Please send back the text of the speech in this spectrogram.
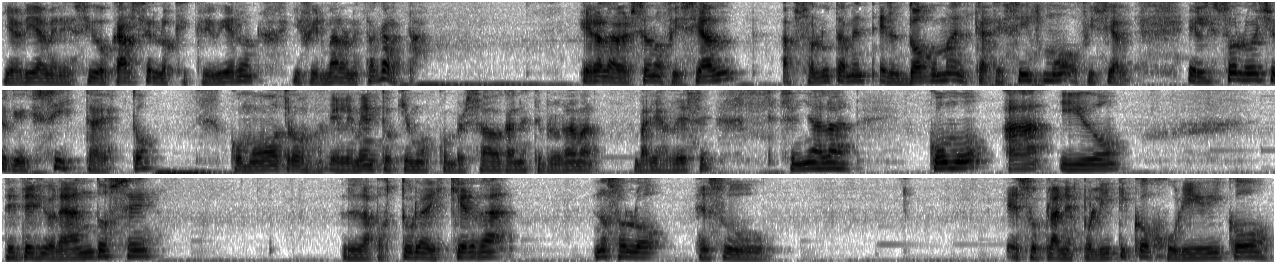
y habría merecido cárcel los que escribieron y firmaron esta carta. Era la versión oficial, absolutamente el dogma, el catecismo oficial. El solo hecho de que exista esto, como otros elementos que hemos conversado acá en este programa varias veces, señala cómo ha ido deteriorándose la postura de izquierda no solo en, en sus planes políticos, jurídicos,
